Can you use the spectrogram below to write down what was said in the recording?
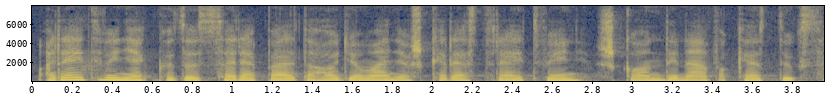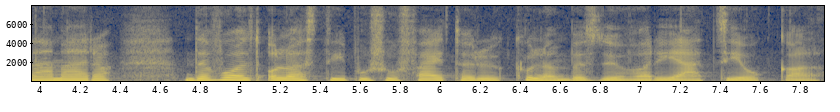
A rejtvények között szerepelt a hagyományos keresztrejtvény skandináv a kezdők számára, de volt olasz típusú fejtörő különböző variációkkal.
